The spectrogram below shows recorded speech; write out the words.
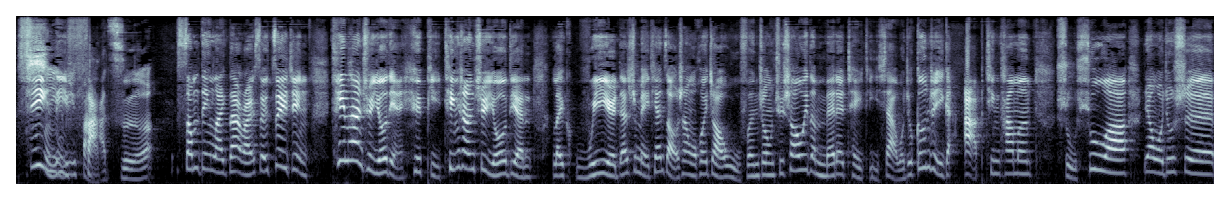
吸吸引力法则。 something like that, right? 所以最近听上去有点 hippie，听上去有点 like weird，但是每天早上我会找五分钟去稍微的 meditate 一下，我就跟着一个 app 听他们数数啊，让我就是。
